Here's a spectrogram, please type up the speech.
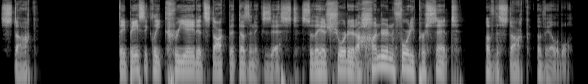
stock, they basically created stock that doesn't exist. So they had shorted 140% of the stock available.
